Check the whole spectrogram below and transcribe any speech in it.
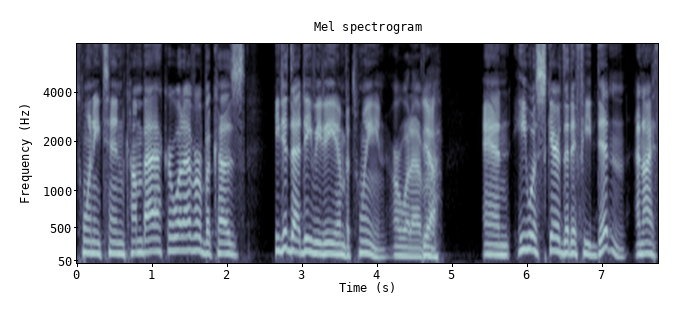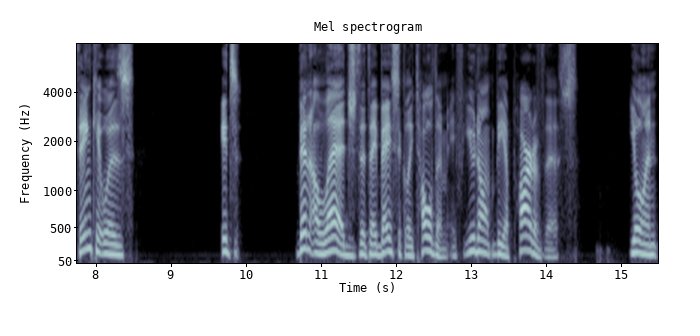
2010 comeback or whatever, because he did that DVD in between or whatever. Yeah. And he was scared that if he didn't, and I think it was, it's been alleged that they basically told him, if you don't be a part of this, you'll, en-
